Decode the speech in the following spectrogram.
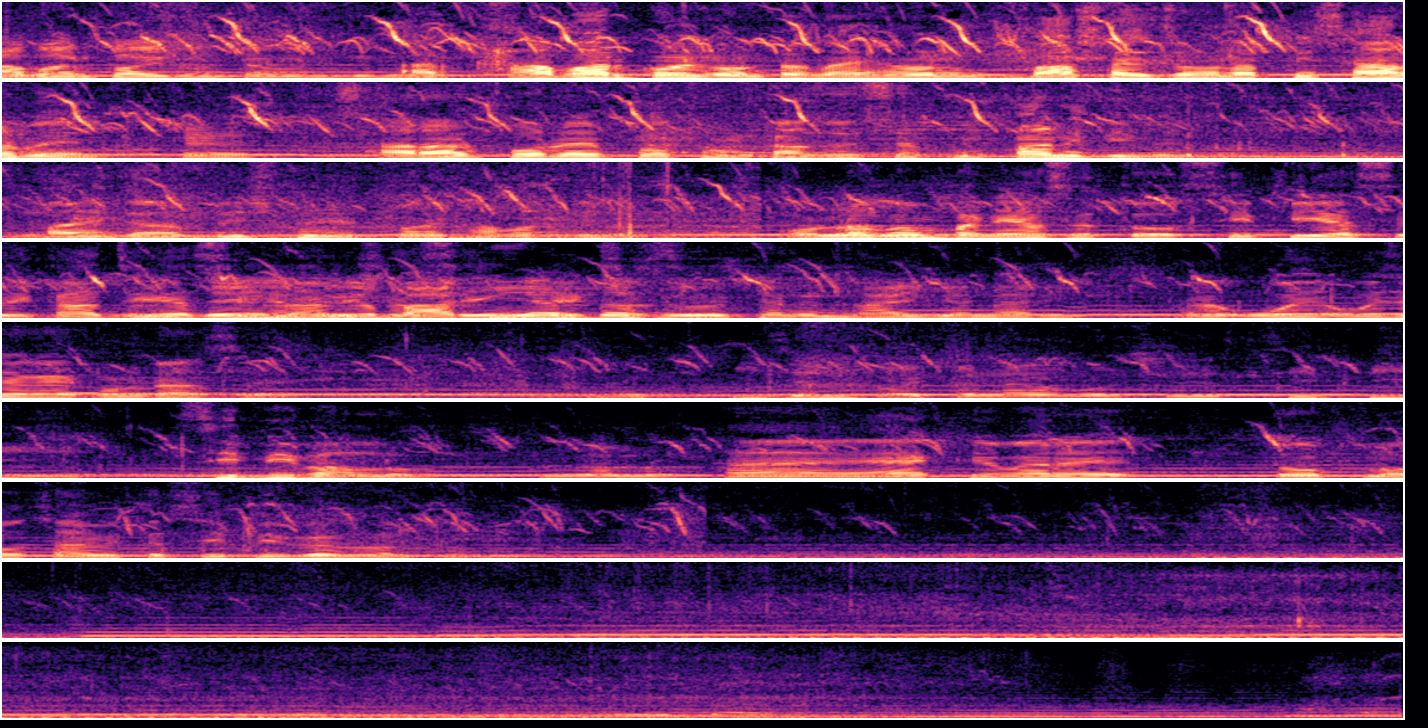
খাবার কয় ঘণ্টা আর খাবার কয় ঘণ্টা না? এখন বাসায় যখন আপনি ছাড়বেন হ্যাঁ। ছাড়ার পরে প্রথম কাজ হচ্ছে আপনি পানি দিবেন। পানি দেওয়ার বিশ মিনিট পরে খাবার দিবেন। অন্য কোম্পানি আছে তো সিপি আছে কাজী আছে বাকি আছে। ওইখানে নাইগা নারী। ওই ওই জায়গায় কোনটা আছে? সিপি। সিপি ভালো। ভালো? হ্যাঁ একেবারে টপ নচ আমি তো সিপি ব্যবহার করি।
